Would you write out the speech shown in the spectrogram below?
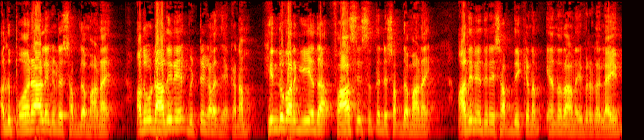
അത് പോരാളികളുടെ ശബ്ദമാണ്. അതുകൊണ്ട് അതിനെ വിട്ടുകളഞ്ഞേക്കണം. ഹിന്ദു വർഗീയത ഫാസിസത്തിന്റെ ശബ്ദമാണ്. അതിനെതിരെ ശബ്ദിക്കണം എന്നതാണ് ഇവരുടെ ലൈൻ.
